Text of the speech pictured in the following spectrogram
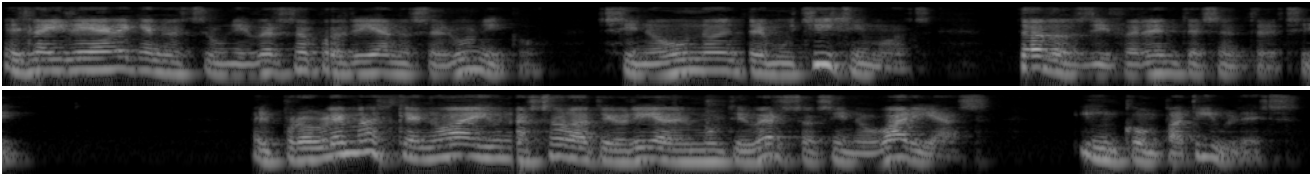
Es la idea de que nuestro universo podría no ser único, sino uno entre muchísimos, todos diferentes entre sí. El problema es que no hay una sola teoría del multiverso, sino varias, incompatibles.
